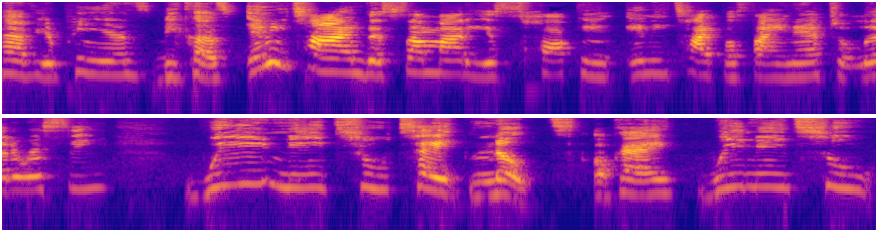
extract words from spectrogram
have your pens, because anytime that somebody is talking any type of financial literacy, we need to take notes, okay? We need to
